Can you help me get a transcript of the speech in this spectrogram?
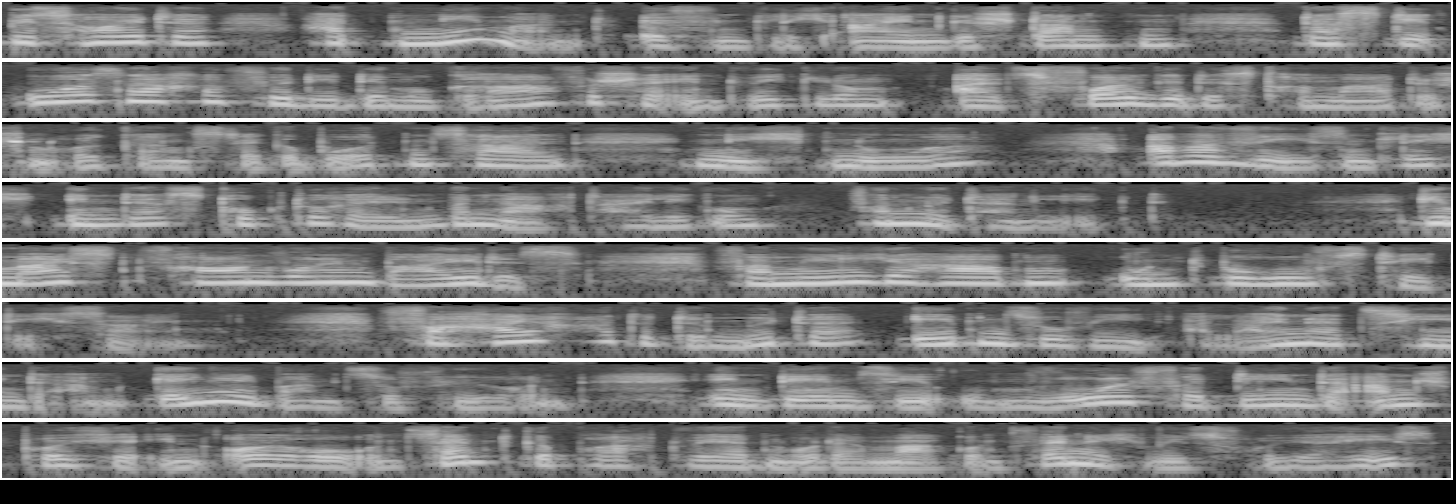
Bis heute hat niemand öffentlich eingestanden, dass die Ursache für die demografische Entwicklung als Folge des dramatischen Rückgangs der Geburtenzahlen nicht nur, aber wesentlich in der strukturellen Benachteiligung von Müttern liegt. Die meisten Frauen wollen beides, Familie haben und berufstätig sein. Verheiratete Mütter ebenso wie Alleinerziehende am Gängelband zu führen, indem sie um wohlverdiente Ansprüche in Euro und Cent gebracht werden oder Mark und Pfennig, wie es früher hieß,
